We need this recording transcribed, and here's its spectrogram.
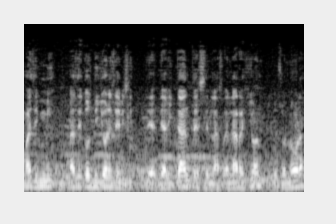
más de, más de 2 millones de, habitantes en la, en la región, con Sonora,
